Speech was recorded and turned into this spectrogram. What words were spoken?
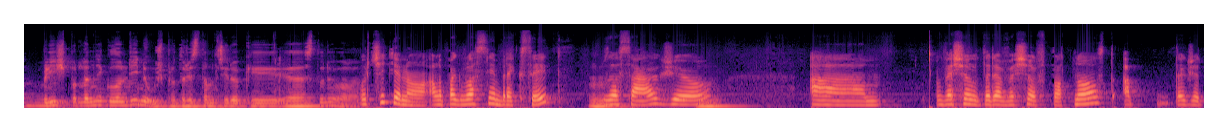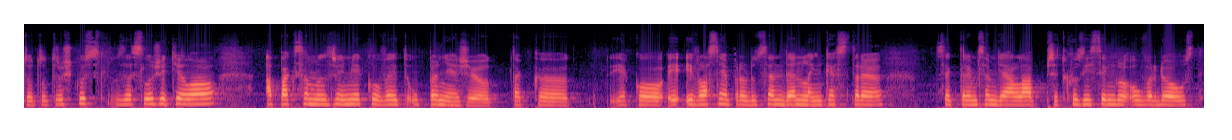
blíž podle mě k Londýnu už, protože jsi tam tři roky uh, studovala. Určitě no, ale pak vlastně Brexit mm-hmm. zasáh, že jo? Mm-hmm. A vešel, teda vešel v platnost, a, takže to to trošku zesložitilo. A pak samozřejmě covid úplně, že jo? Tak uh, jako i, i vlastně producent Dan Lancaster se kterým jsem dělala předchozí single Overdosed,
